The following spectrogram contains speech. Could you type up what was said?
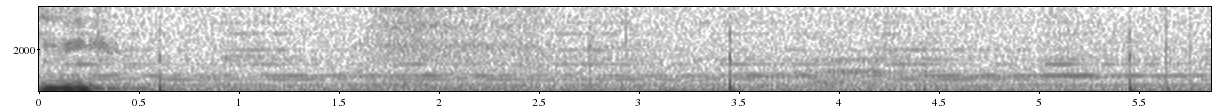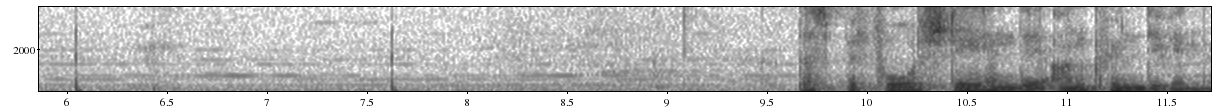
Mü. Das Bevorstehende ankündigen,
